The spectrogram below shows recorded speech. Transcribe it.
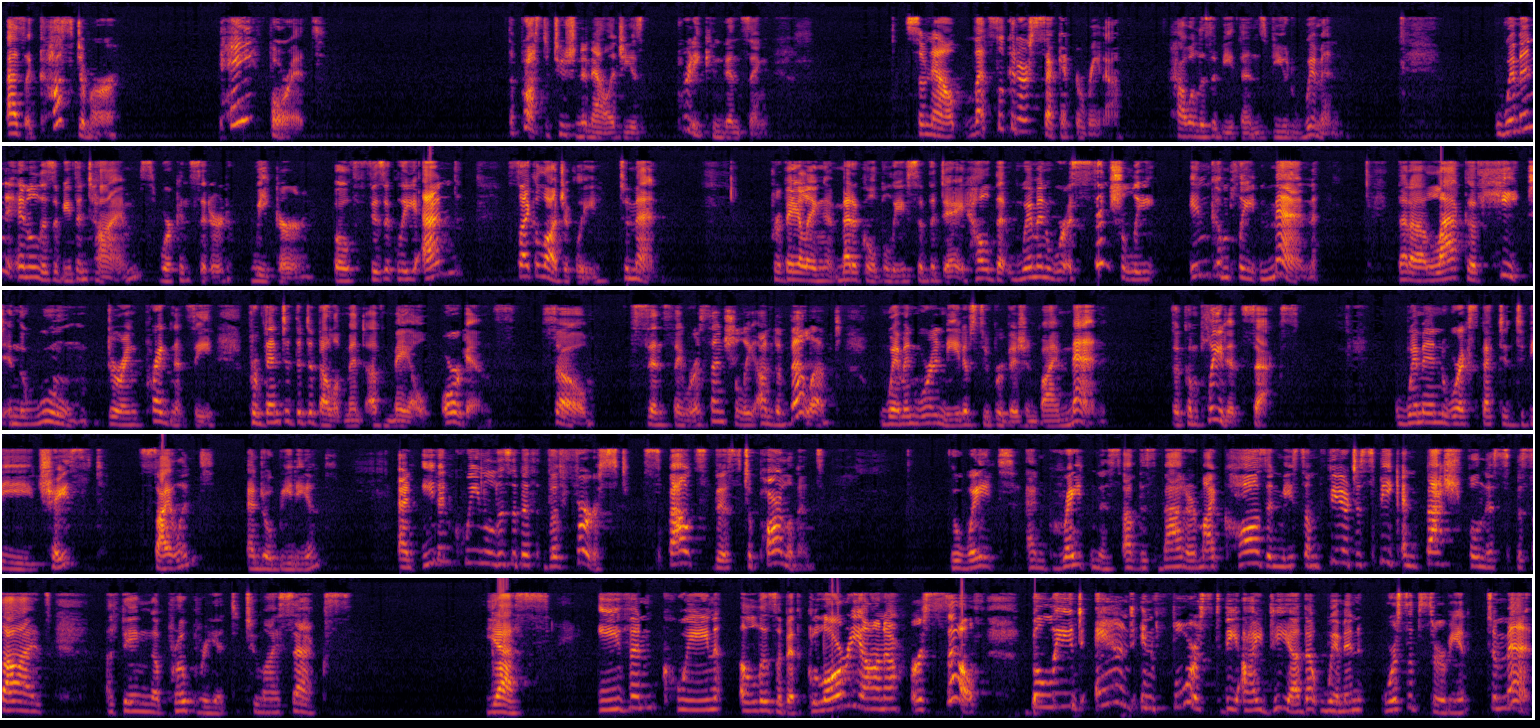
as a customer, pay for it. The prostitution analogy is pretty convincing. So now let's look at our second arena how Elizabethans viewed women. Women in Elizabethan times were considered weaker, both physically and psychologically, to men. Prevailing medical beliefs of the day held that women were essentially incomplete men, that a lack of heat in the womb during pregnancy prevented the development of male organs. So, since they were essentially undeveloped, women were in need of supervision by men, the completed sex. Women were expected to be chaste, silent, and obedient. And even Queen Elizabeth I spouts this to Parliament. The weight and greatness of this matter might cause in me some fear to speak, and bashfulness besides, a thing appropriate to my sex. Yes, even Queen Elizabeth, Gloriana herself, believed and enforced the idea that women were subservient to men.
